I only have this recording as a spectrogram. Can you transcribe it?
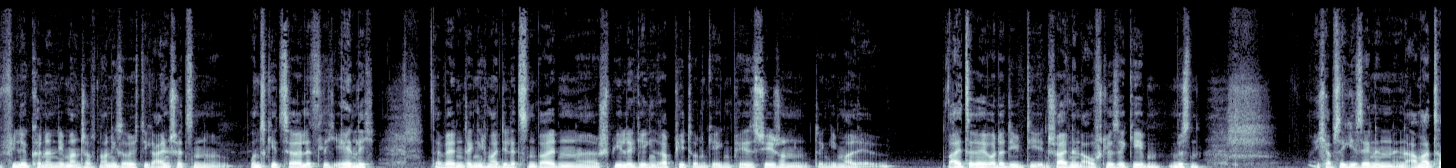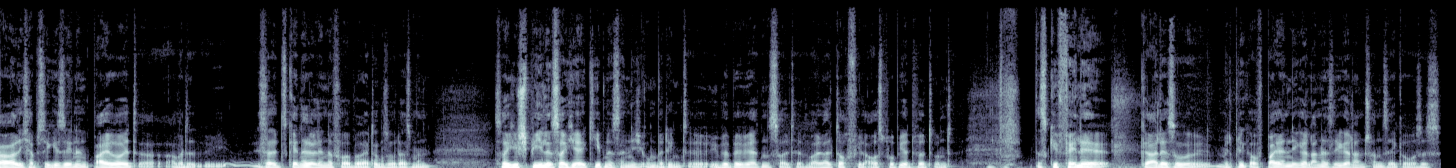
viele können die Mannschaft noch nicht so richtig einschätzen. Uns geht's ja letztlich ähnlich. Da werden, denke ich mal, die letzten beiden äh, Spiele gegen Rapid und gegen PSG schon, denke ich mal, weitere oder die, die entscheidenden Aufschlüsse geben müssen. Ich habe sie gesehen in, in Ammertal, ich habe sie gesehen in Bayreuth, äh, aber das ist halt generell in der Vorbereitung so, dass man solche Spiele, solche Ergebnisse nicht unbedingt äh, überbewerten sollte, weil halt doch viel ausprobiert wird und das Gefälle gerade so mit Blick auf Bayernliga, Landesliga dann schon sehr groß ist.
